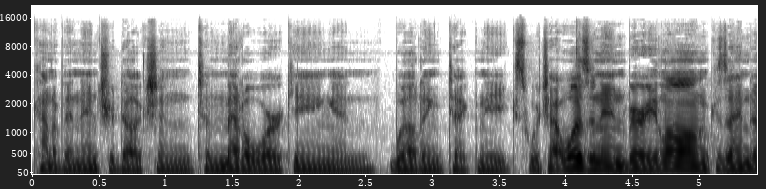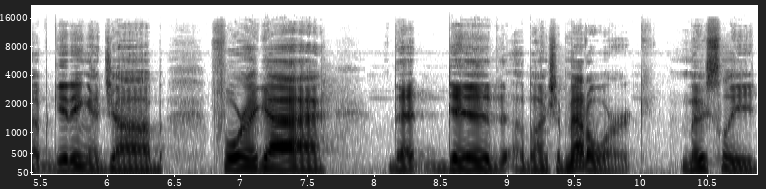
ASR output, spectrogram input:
kind of an introduction to metalworking and welding techniques, which I wasn't in very long because I ended up getting a job for a guy that did a bunch of metalwork, mostly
